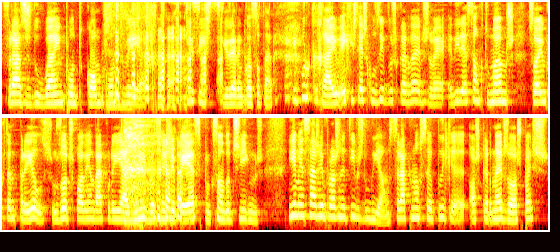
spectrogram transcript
frasesdobem.com.br. que existe, se quiserem consultar. E por que raio é que isto é exclusivo dos cardeiros, não é? A direção que tomamos só é importante para eles. Os outros podem andar por aí à deriva, sem GPS, porque são de outros signos. E a mensagem para os nativos de Leão, será que não se aplica aos carneiros ou aos peixes?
